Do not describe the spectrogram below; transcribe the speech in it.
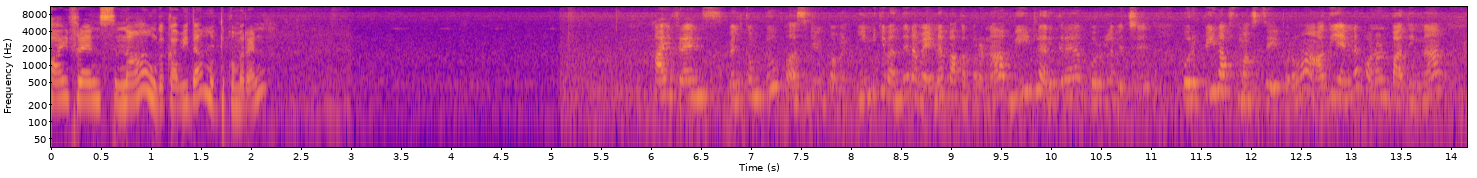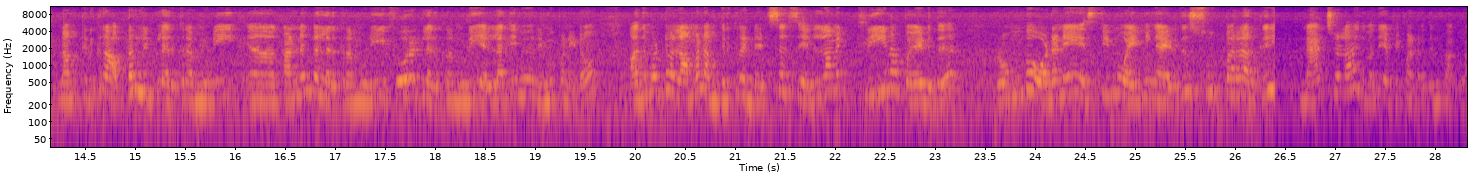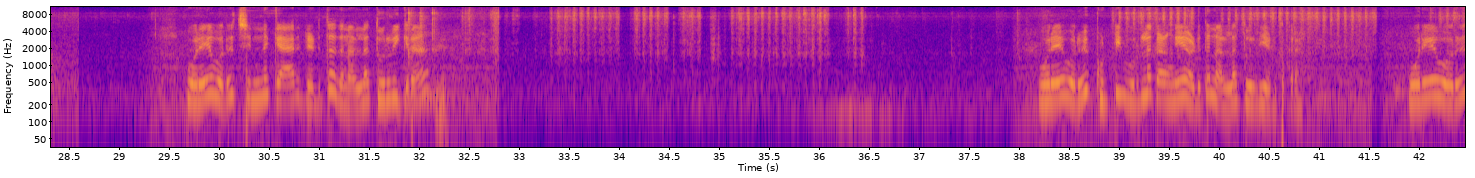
Hi friends நான் உங்கள் Kavitha Muthukumaran hi friends welcome to positive Pawan இன்னைக்கு வந்து நம்ம என்ன பார்க்க போகிறோம்னா வீட்டில் இருக்கிற பொருளை வச்சு ஒரு பீல் ஆஃப் மாஸ்க் செய்ய போகிறோம் அது என்ன பண்ணோன்னு பார்த்தீங்கன்னா நமக்கு இருக்கிற அப்பர் லிப்பில் இருக்கிற முடி கண்ணங்களில் இருக்கிற முடி ஃபோரட்டில் இருக்கிற முடி எல்லாத்தையுமே ரிமூவ் பண்ணிட்டோம். அது மட்டும் இல்லாமல் நமக்கு இருக்கிற டெட் செல்ஸ் எல்லாமே க்ளீனாக போயிடுது. ரொம்ப உடனே ஸ்கின் ஒயிட்னிங் ஆகிடுது சூப்பராக இருக்குது நேச்சுரலாக இது வந்து எப்படி பண்ணுறதுன்னு பார்க்கலாம். ஒரே ஒரு சின்ன கேரட் எடுத்து அதை நல்லா துருவிக்கிறேன். ஒரே ஒரு குட்டி உருளைக்கிழங்கையும் எடுத்து நல்லா துருவி எடுத்துக்கிறேன். ஒரே ஒரு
